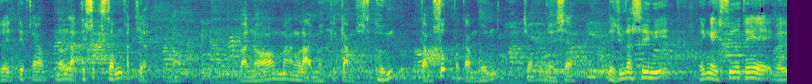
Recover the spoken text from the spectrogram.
hệ tiếp theo. Nó là cái sức sống phát triển của nó. Và nó mang lại một cái cảm hứng cảm xúc và cảm hứng cho cái người xem. Để chúng ta suy nghĩ đấy ngày xưa thế hệ ngày,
